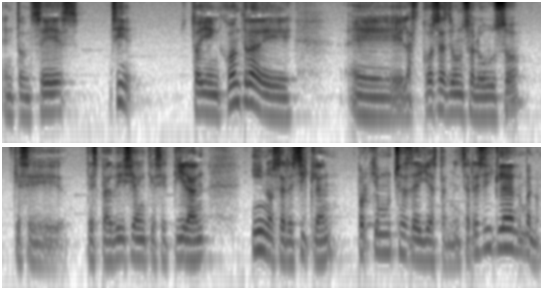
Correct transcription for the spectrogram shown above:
Entonces, sí, estoy en contra de eh, las cosas de un solo uso, que se desperdician, que se tiran y no se reciclan, porque muchas de ellas también se reciclan. Bueno,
